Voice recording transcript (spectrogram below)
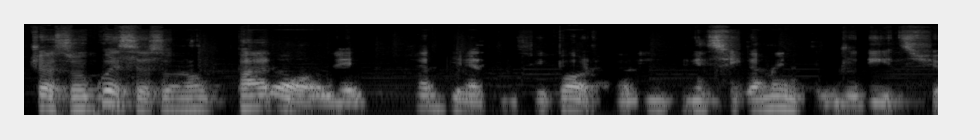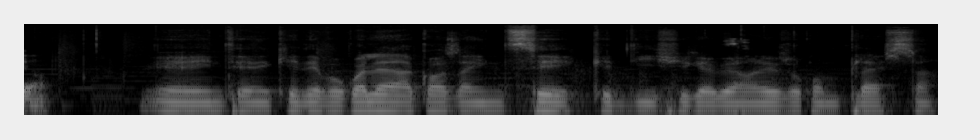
Cioè, sono, queste sono parole che dietro si portano intrinsecamente un giudizio. E chiedevo qual è la cosa in sé che dici che abbiamo reso complessa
